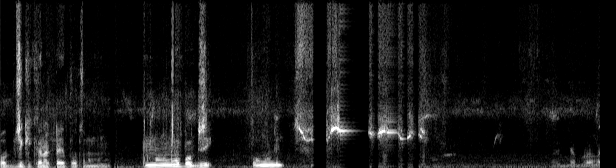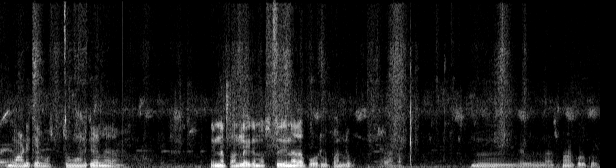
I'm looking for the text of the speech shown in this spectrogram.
పబ్జికి కనెక్ట్ అయిపోతున్నాం మనం. నో పబ్జి. ఓన్లీ చెప్పరా మామిడికాయలు మస్తు మామిడికాయలు నిన్న పండ్లు అయితే మస్తు తిన్నారా పోట్లు పండ్లు? లక్ష్మణ కొడుకులు.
